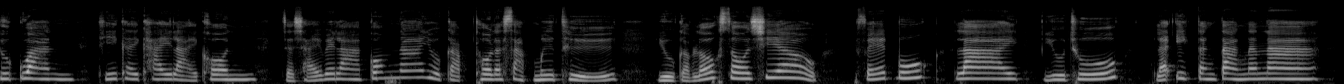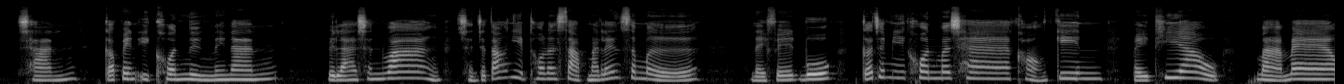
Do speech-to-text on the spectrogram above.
ทุกวันที่ใครๆหลายคน จะใช้เวลาก้มหน้าอยู่กับโทรศัพท์มือถือ อยู่กับโลกโซเชียล Facebook Line YouTube และอีกต่างๆ นานา ฉันก็เป็นอีกคนหนึ่งในนั้น เวลาฉันว่าง ฉันจะต้องหยิบโทรศัพท์มาเล่นเสมอ ใน Facebook ก็จะมีคนมาแชร์ของกิน ไปเที่ยว หมาแมว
